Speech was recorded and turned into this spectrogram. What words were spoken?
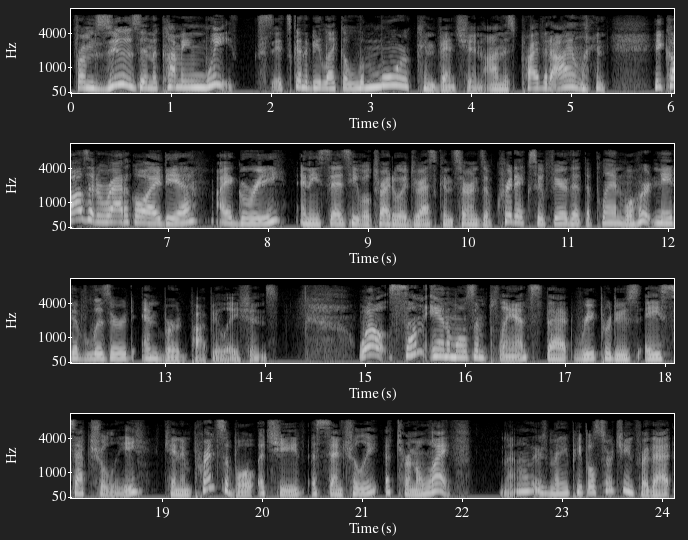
from zoos in the coming week it's going to be like a lemur convention on this private island. he calls it a radical idea. I agree. And he says he will try to address concerns of critics who fear that the plan will hurt native lizard and bird populations. Well, some animals and plants that reproduce asexually can in principle achieve essentially eternal life. Now, there's many people searching for that.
